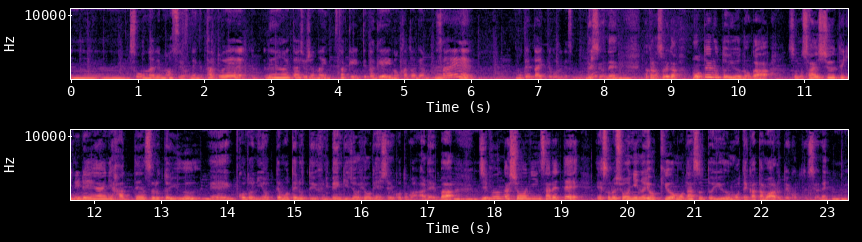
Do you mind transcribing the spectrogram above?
うーんそうなりますよね。たとえ恋愛対象じゃないさっき言ってたゲイの方でもさえ、モテたいってことですもんね。ですよね。だからそれがモテるというのがその最終的に恋愛に発展するという、えーことによってモテるというふうに便宜上表現していることもあれば、うんうん。自分が承認されてえーその承認の欲求を持たすというモテ方もあるということですよね。うんうんうんうん。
